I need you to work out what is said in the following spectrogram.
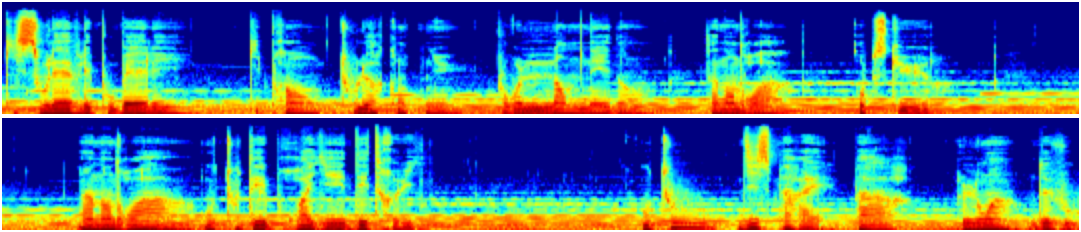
qui soulève les poubelles et qui prend tout leur contenu pour l'emmener dans un endroit obscur, un endroit où tout est broyé, détruit, où tout disparaît, par loin de vous.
